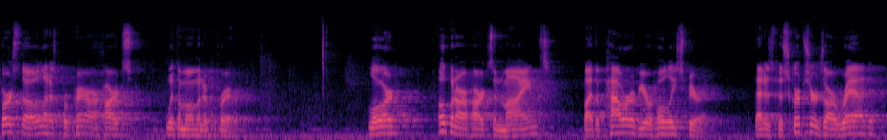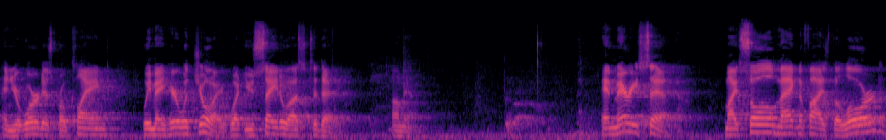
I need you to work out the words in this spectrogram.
First, though, let us prepare our hearts with a moment of prayer. Lord, open our hearts and minds by the power of your Holy Spirit, that as the scriptures are read and your word is proclaimed, we may hear with joy what you say to us today. Amen. And Mary said, My soul magnifies the Lord,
